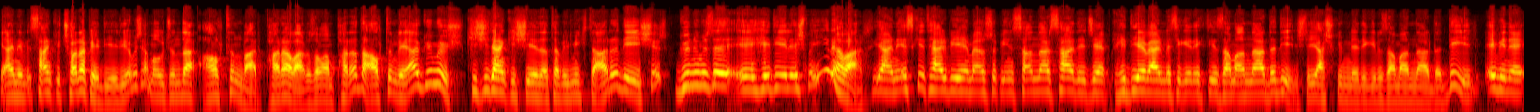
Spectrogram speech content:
Yani sanki çorap hediye ediyormuş ama ucunda altın var, para var. O zaman para da altın veya gümüş. Kişiden kişiye de tabii miktarı değişir. Günümüzde e, hediyeleşme yine var. Yani eski terbiyeye mensup insanlar sadece hediye vermesi gerektiği zamanlarda değil, işte yaş günleri gibi zamanlarda değil, evine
